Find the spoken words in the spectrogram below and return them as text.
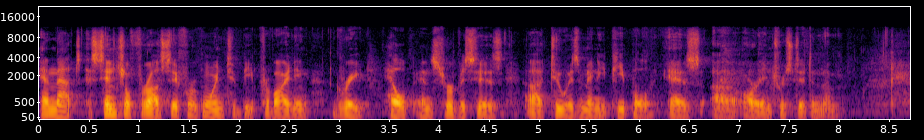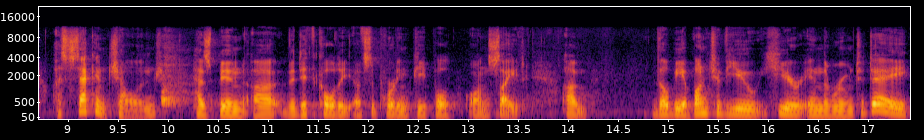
and that's essential for us if we're going to be providing great help and services uh, to as many people as uh, are interested in them. A second challenge has been uh, the difficulty of supporting people on site. Um, there'll be a bunch of you here in the room today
